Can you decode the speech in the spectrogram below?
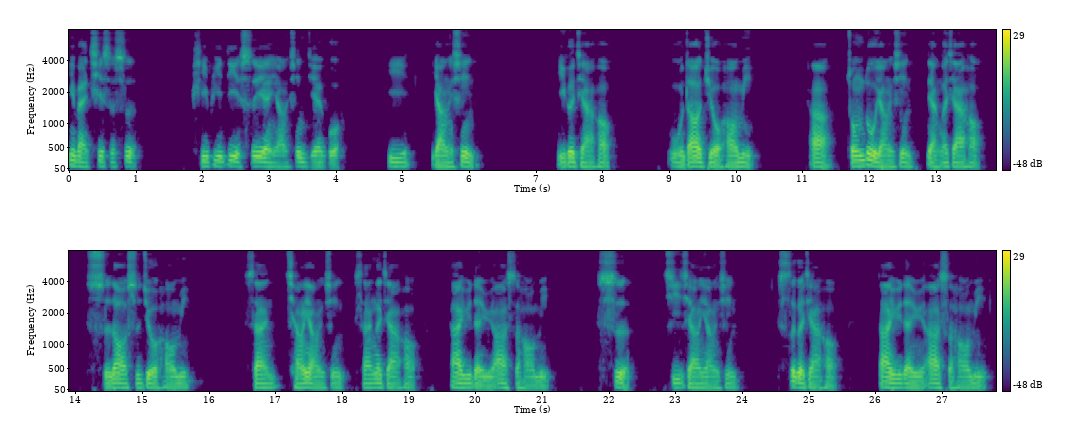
一百七十四，PPD 试验阳性结果：一、阳性，一个加号，五到九毫米；二、中度阳性，两个加号，十到十九毫米；三、强阳性，三个加号，大于等于二十毫米；四、极强阳性。四个加号，大于等于二十毫米，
